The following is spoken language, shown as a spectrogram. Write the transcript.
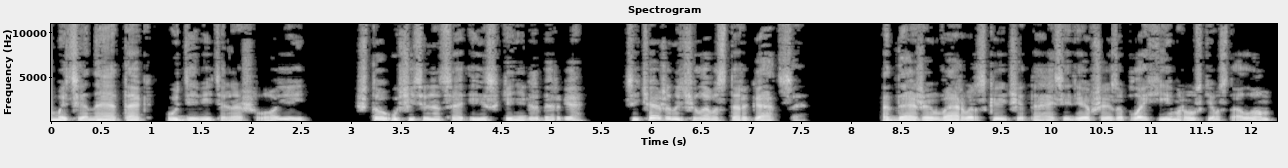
Матине так удивительно шло ей, что учительница из Кенигсберга сейчас же начала восторгаться. Даже варварская чита, сидевшая за плохим русским столом,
